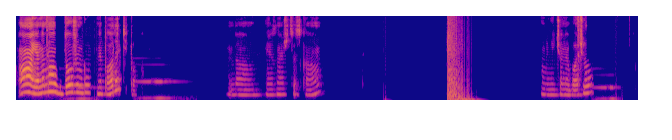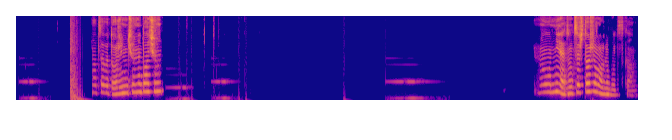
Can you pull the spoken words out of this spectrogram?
а, я не мав, должен був не падати, типа? Да, я знаю, що це скам. Ви нічого не бачили? Ну, це ви теж нічого не бачили? Ну, ні, ну це ж теж може бути скам.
